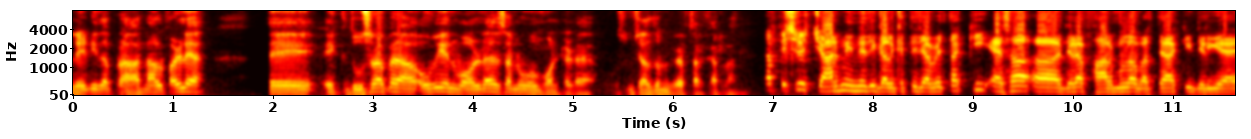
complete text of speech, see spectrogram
ਲੇਡੀ ਦਾ ਭਰਾ ਨਾਲ ਫੜ ਲਿਆ ਤੇ ਇੱਕ ਦੂਸਰਾ ਭਰਾ ਉਹ ਵੀ ਇਨਵੋਲਡ ਹੈ, ਸਾਨੂੰ ਉਹ ਵਾਂਟਡ ਹੈ, ਉਸ ਨੂੰ ਜਲਦ ਉਹਨੂੰ ਗ੍ਰਿਫਤਾਰ ਕਰ ਲਾਂਗੇ। ਤਾਂ ਪਿਛਲੇ 4 ਮਹੀਨੇ ਦੀ ਗੱਲ ਕੀਤੀ ਜਾਵੇ ਤਾਂ ਕੀ ਐਸਾ ਜਿਹੜਾ ਫਾਰਮੂਲਾ ਵਰਤਿਆ ਕਿ ਜਿਹੜੀ ਹੈ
